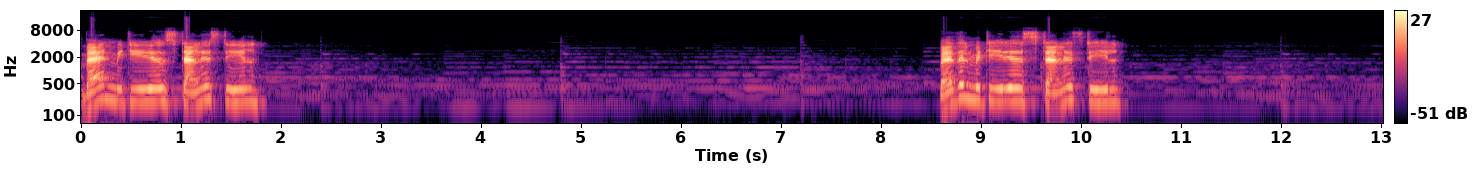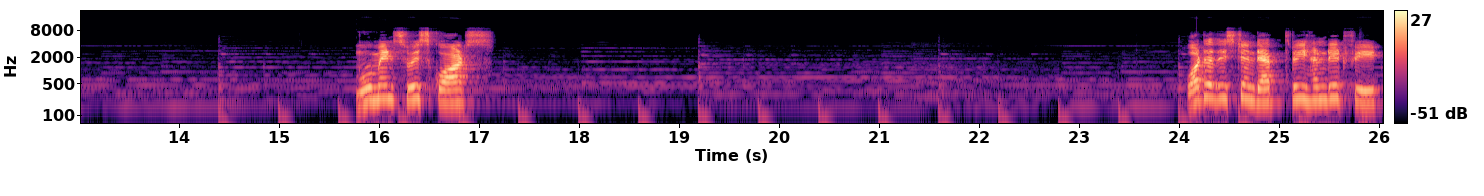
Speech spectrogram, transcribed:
Band material stainless steel. Bezel material stainless steel. Movement Swiss quartz. Water resistant depth 300 feet.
